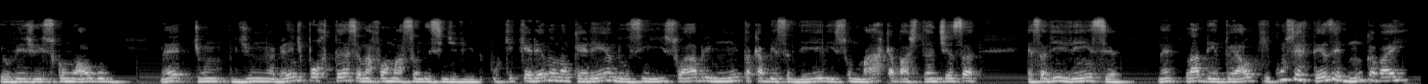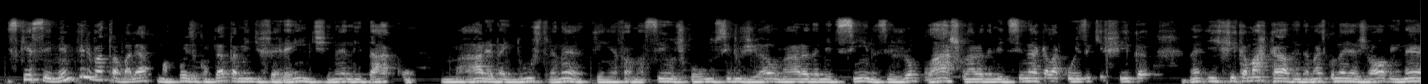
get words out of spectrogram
eu vejo isso como algo né, de, um, de uma grande importância na formação desse indivíduo, porque querendo ou não querendo, assim, isso abre muito a cabeça dele, isso marca bastante essa, essa vivência né, lá dentro. É algo que com certeza ele nunca vai esquecer, mesmo que ele vá trabalhar com uma coisa completamente diferente, né, lidar com uma área da indústria, né? Quem é farmacêutico ou um cirurgião na área da medicina, cirurgião plástico na área da medicina é aquela coisa que fica, né? E fica marcado, ainda mais quando é jovem, né?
